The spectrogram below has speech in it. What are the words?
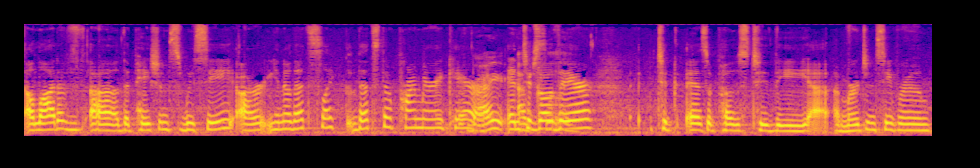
a lot of uh, the patients we see are, you know, that's like that's their primary care, right? And Absolutely. to go there, to as opposed to the uh, emergency room,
